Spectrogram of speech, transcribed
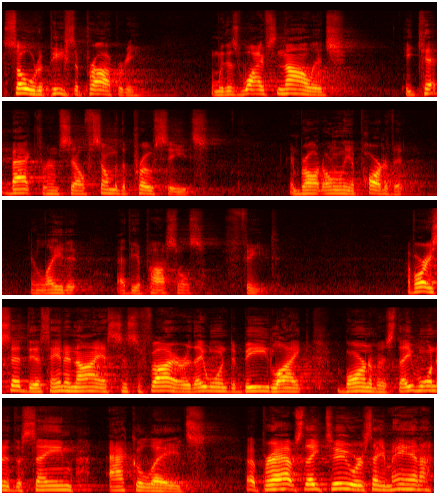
sold a piece of property, and with his wife's knowledge, he kept back for himself some of the proceeds and brought only a part of it and laid it at the apostles' feet. I've already said this Ananias and Sapphira, they wanted to be like Barnabas, they wanted the same accolades. Uh, perhaps they too were saying, Man, I,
